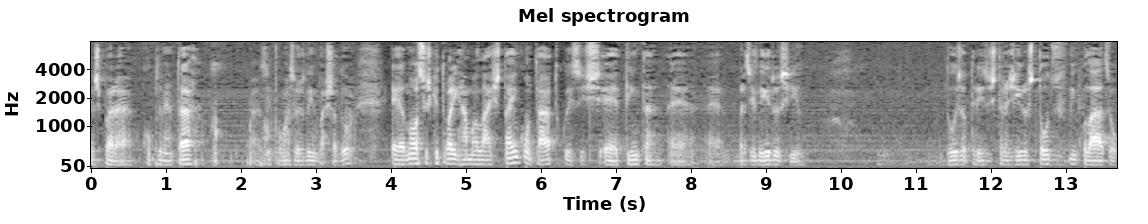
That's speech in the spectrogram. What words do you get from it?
apenas para complementar as informações do embaixador, é, nosso escritório em Ramallah está em contato com esses é, 30 é, é, brasileiros e dois ou três estrangeiros, todos vinculados ao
